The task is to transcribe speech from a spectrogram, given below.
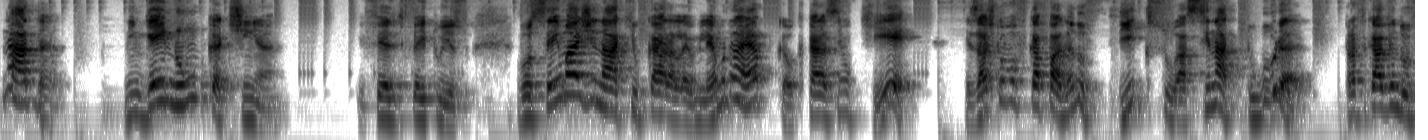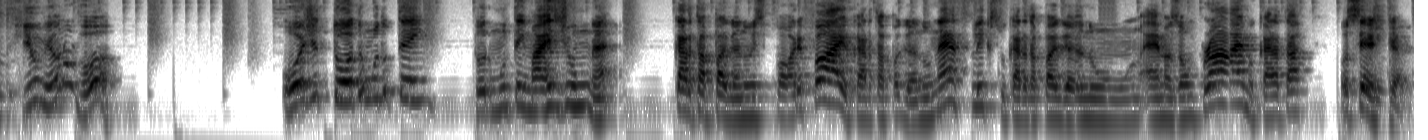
Nada. Ninguém nunca tinha feito isso. Você imaginar que o cara, eu me lembro na época, o cara assim, o quê? Eles acham que eu vou ficar pagando fixo, assinatura, para ficar vendo filme? Eu não vou. Hoje todo mundo tem. Todo mundo tem mais de um, né? O cara tá pagando um Spotify, o cara tá pagando um Netflix, o cara tá pagando um Amazon Prime, o cara tá. Ou seja,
